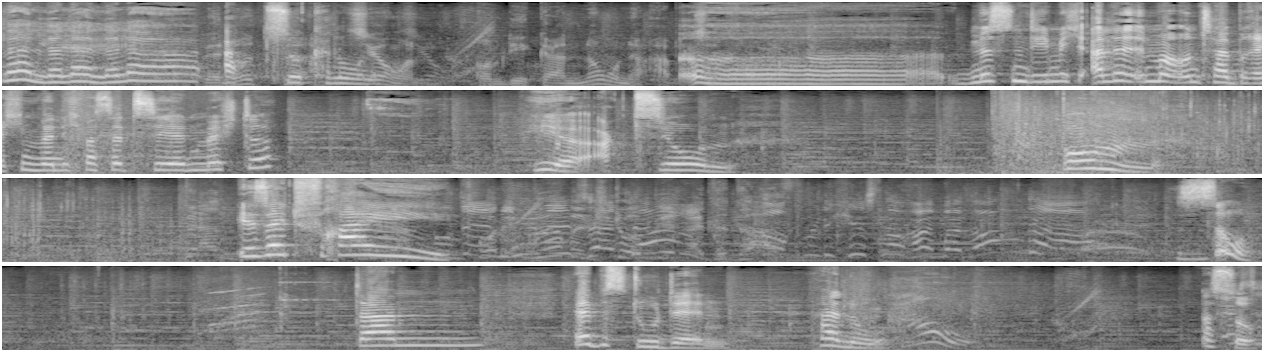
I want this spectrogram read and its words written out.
La la la la la. Ab zur Kanone. Aktion, um die Kanone abzufeuern. Müssen die mich alle immer unterbrechen, wenn ich was erzählen möchte? Hier, Aktion. Bumm. Ihr seid frei. So. Dann, wer bist du denn? Hallo. Ach so. Es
